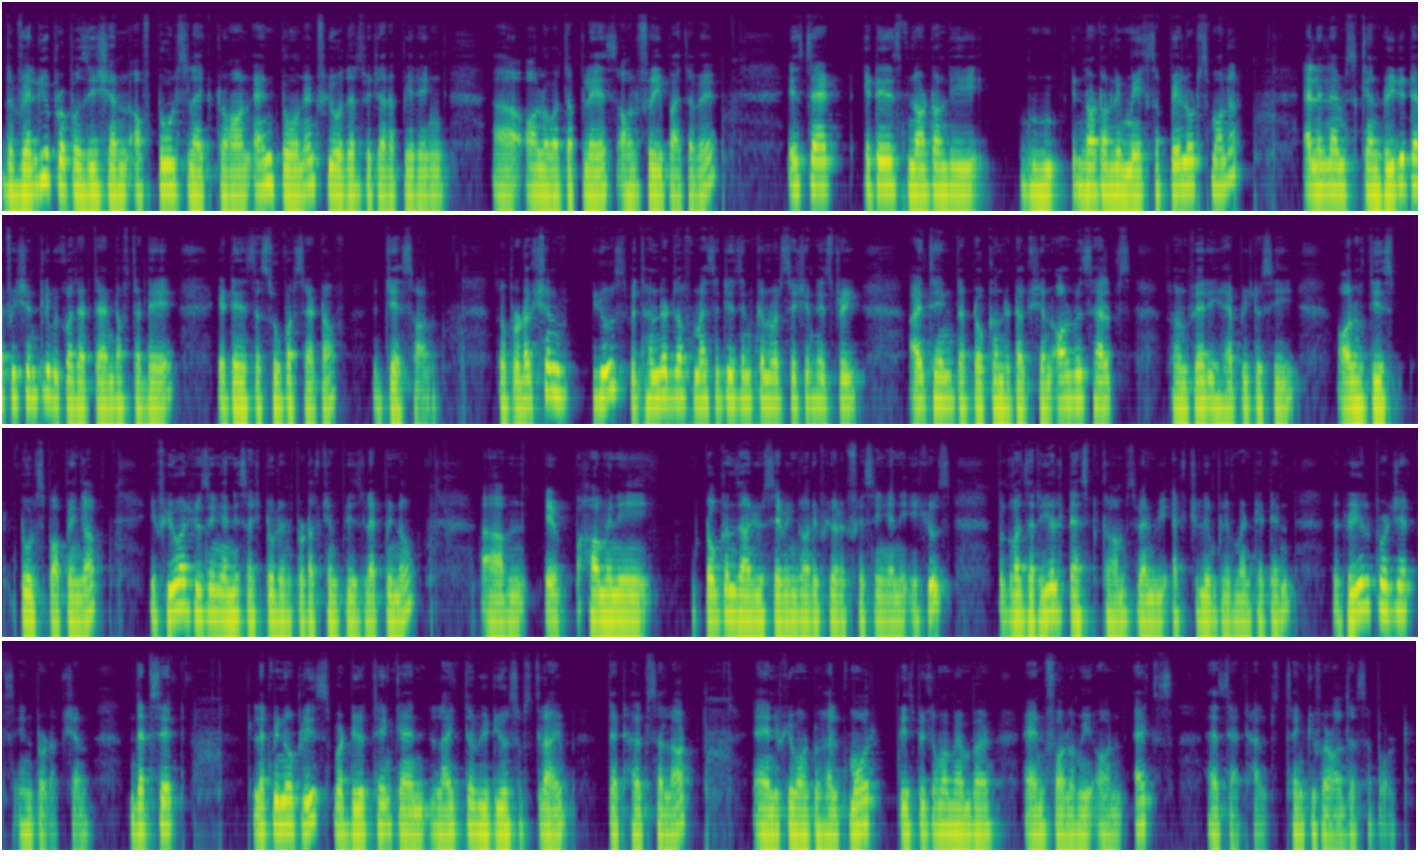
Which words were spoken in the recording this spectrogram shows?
the value proposition of tools like Tron and Toon and few others which are appearing uh, all over the place, all free by the way, is that it is not only it not only makes a payload smaller, LLMs can read it efficiently because at the end of the day, it is a superset of JSON. So production use with hundreds of messages in conversation history, I think the token reduction always helps. So I'm very happy to see all of these tools popping up if you are using any such tool in production please let me know. Um, if how many tokens are you saving or if you're facing any issues? Because the real test comes when we actually implement it in real projects in production. That's it. Let me know please what do you think? And like the video subscribe. That helps a lot. And if you want to help more please become a member and follow me on x as that helps. Thank you for all the support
